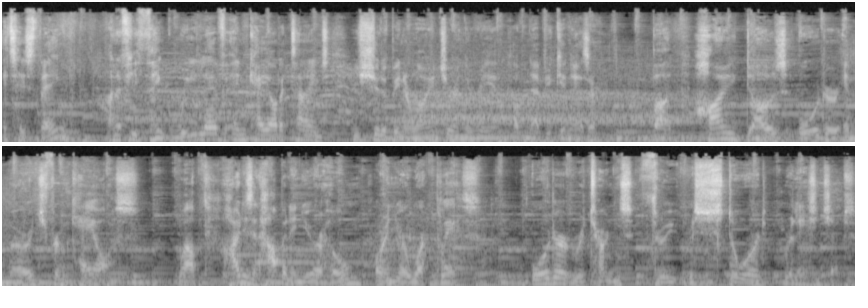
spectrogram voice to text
It's his thing. And if you think we live in chaotic times, you should have been around during the reign of Nebuchadnezzar. But how does order emerge from chaos? Well, how does it happen in your home or in your workplace? Order returns through restored relationships.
